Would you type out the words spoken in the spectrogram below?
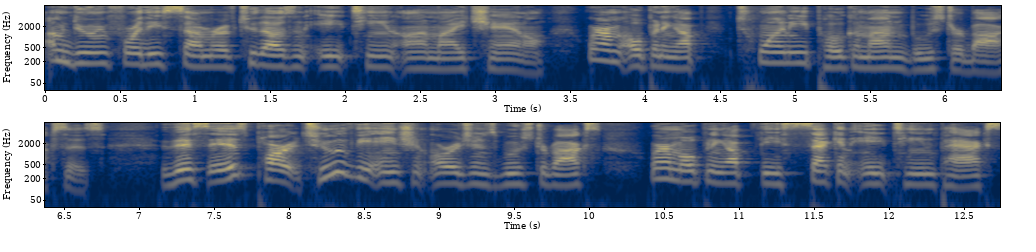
I'm doing for the summer of 2018 on my channel, where I'm opening up 20 Pokemon booster boxes. This is part 2 of the Ancient Origins booster box, where I'm opening up the second 18 packs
